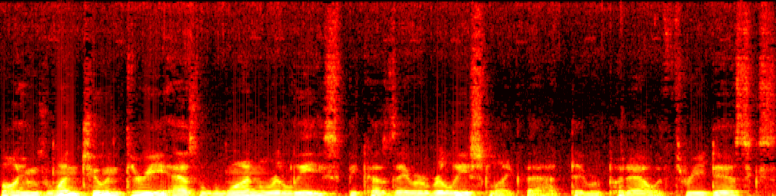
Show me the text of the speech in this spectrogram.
volumes 1, 2, and 3, as one release because they were released like that. They were put out with three discs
